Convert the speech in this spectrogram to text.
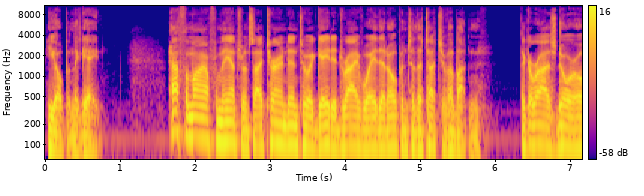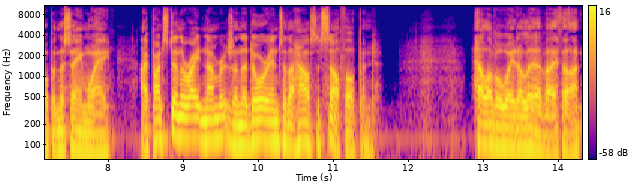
He opened the gate. Half a mile from the entrance, I turned into a gated driveway that opened to the touch of a button. The garage door opened the same way. I punched in the right numbers, and the door into the house itself opened. Hell of a way to live, I thought.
